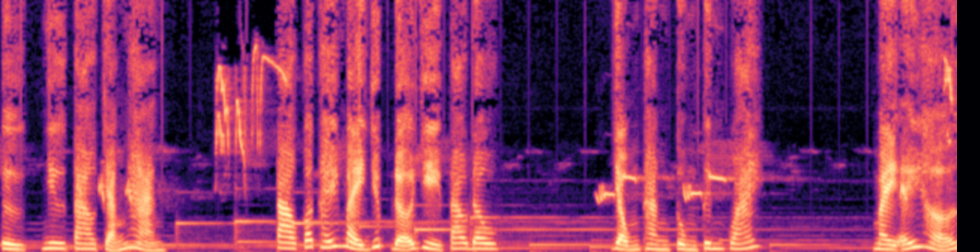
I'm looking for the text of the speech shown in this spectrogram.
Ừ, như tao chẳng hạn. Tao có thấy mày giúp đỡ gì tao đâu. Giọng thằng Tùng tinh quái. Mày ấy hở.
